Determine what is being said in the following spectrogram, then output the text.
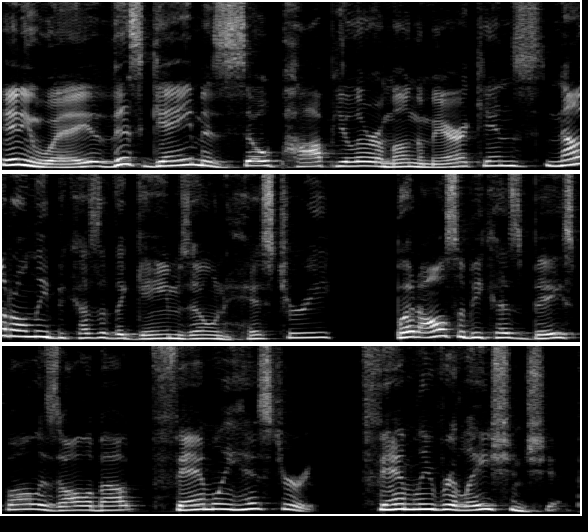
Anyway, this game is so popular among Americans not only because of the game's own history, but also because baseball is all about family history, family relationship.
